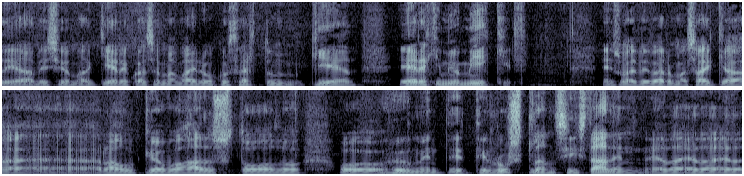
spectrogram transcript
því að við séum að gera eitthvað sem að væri okkur þvertum geð er ekki mjög mikil eins og ef við verum að sækja eh, ráðgjöf og aðstóð og, og hugmyndir til Rústlands í staðin eða, eða, eða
